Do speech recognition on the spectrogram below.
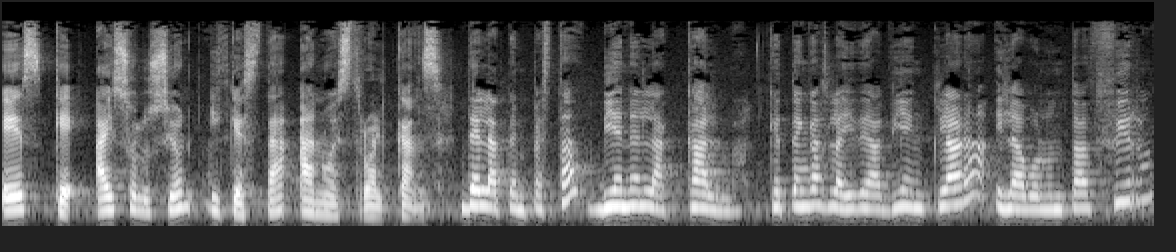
es que hay solución y que está a nuestro alcance. De la tempestad viene la calma, que tengas la idea bien clara y la voluntad firme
